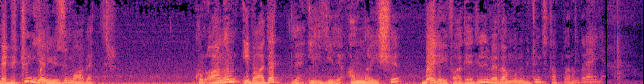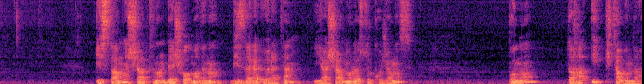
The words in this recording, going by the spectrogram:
ve bütün yeryüzü mabettir. Kur'an'ın ibadetle ilgili anlayışı böyle ifade edilir ve ben bunu bütün kitaplarımda Ben İslam'ın şartının beş olmadığını bizlere öğreten Yaşar Nur Öztürk hocamız bunu daha ilk kitabında,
